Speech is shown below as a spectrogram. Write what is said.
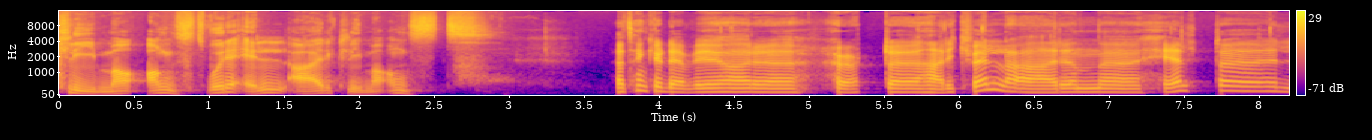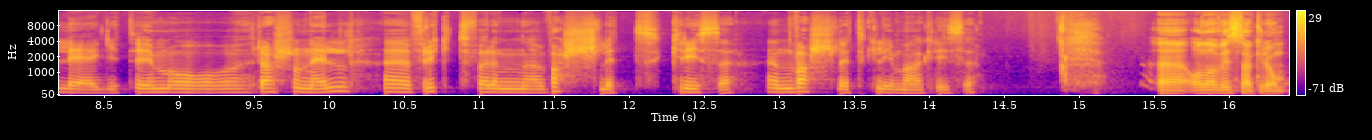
klimaangst, hvor reell er klimaangst? Jeg tenker Det vi har hørt her i kveld, er en helt legitim og rasjonell frykt for en varslet krise en varslet klimakrise. Eh, og Når vi snakker om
